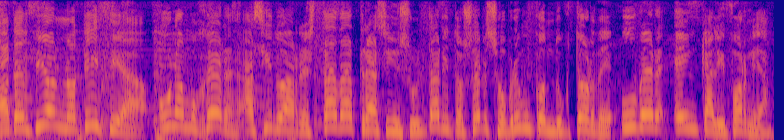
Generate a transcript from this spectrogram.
Atención, noticia. Una mujer ha sido arrestada tras insultar y toser sobre un conductor de Uber en California.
